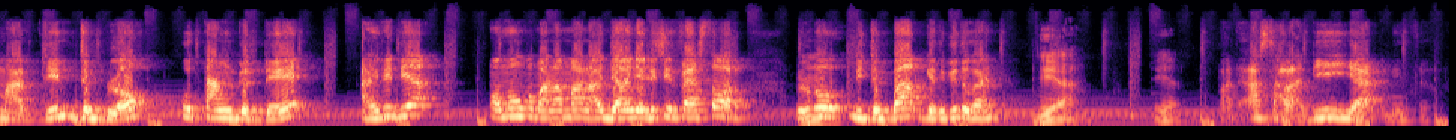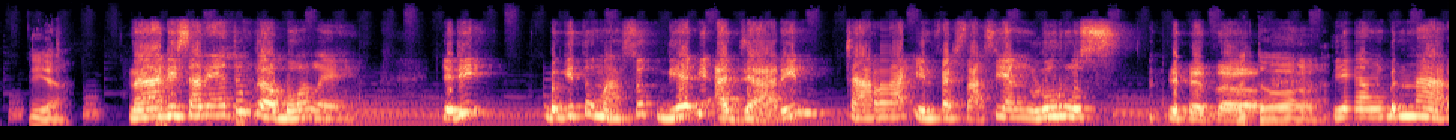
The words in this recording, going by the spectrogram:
margin jeblok, utang gede, akhirnya dia ngomong ke mana-mana, jangan jadi investor, lu dijebak gitu-gitu kan. Iya. Padahal salah dia gitu. Iya. Nah di syariah itu nggak boleh. Jadi begitu masuk dia diajarin cara investasi yang lurus, gitu. Betul. Yang benar.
